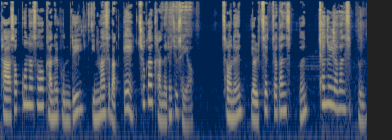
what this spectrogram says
다 섞고 나서 간을 본 뒤 입맛에 맞게 추가 간을 해주세요. 저는 멸치액젓 한 스푼, 천일염 한 스푼,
